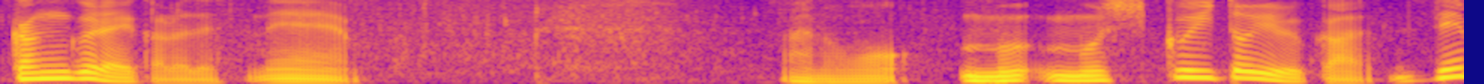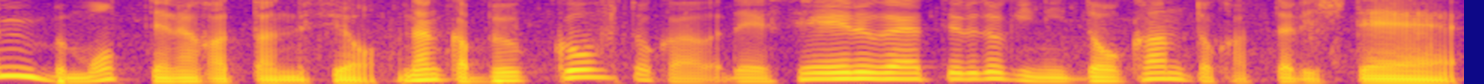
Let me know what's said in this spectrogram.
巻ぐらいからですね、あの虫食いというか全部持ってなかったんですよ。なんかブックオフとかでセールがやってる時にドカンと買ったりして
